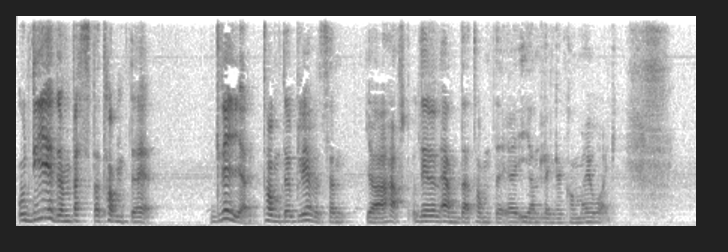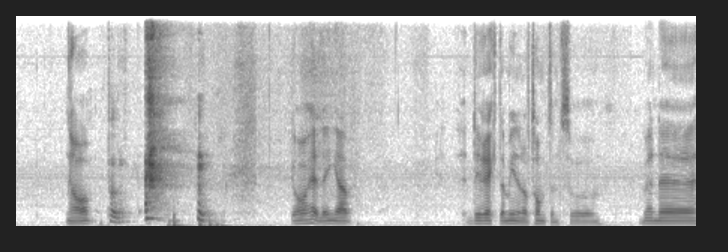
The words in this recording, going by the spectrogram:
Och det är den bästa tomtegrejen, tomteupplevelsen jag har haft. Och det är den enda tomte jag egentligen kan komma ihåg. Ja. Punkt. jag har heller inga direkta minnen av tomten så... Men eh,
